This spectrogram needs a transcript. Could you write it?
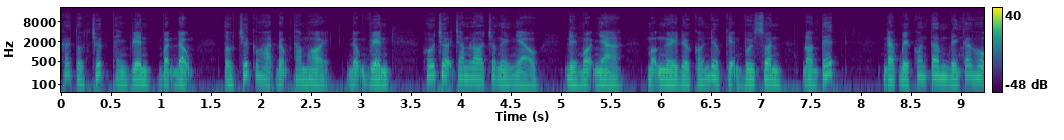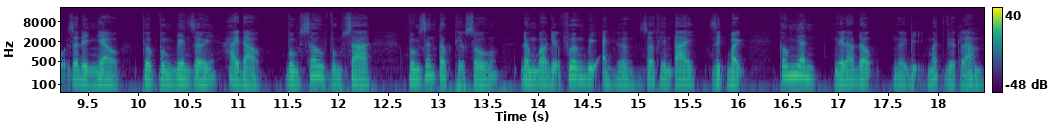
các tổ chức thành viên vận động, tổ chức các hoạt động thăm hỏi, động viên, hỗ trợ chăm lo cho người nghèo để mọi nhà, mọi người đều có điều kiện vui xuân, đón Tết. Đặc biệt quan tâm đến các hộ gia đình nghèo thuộc vùng biên giới, hải đảo, vùng sâu, vùng xa, vùng dân tộc thiểu số, đồng bào địa phương bị ảnh hưởng do thiên tai, dịch bệnh, công nhân, người lao động, người bị mất việc làm.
